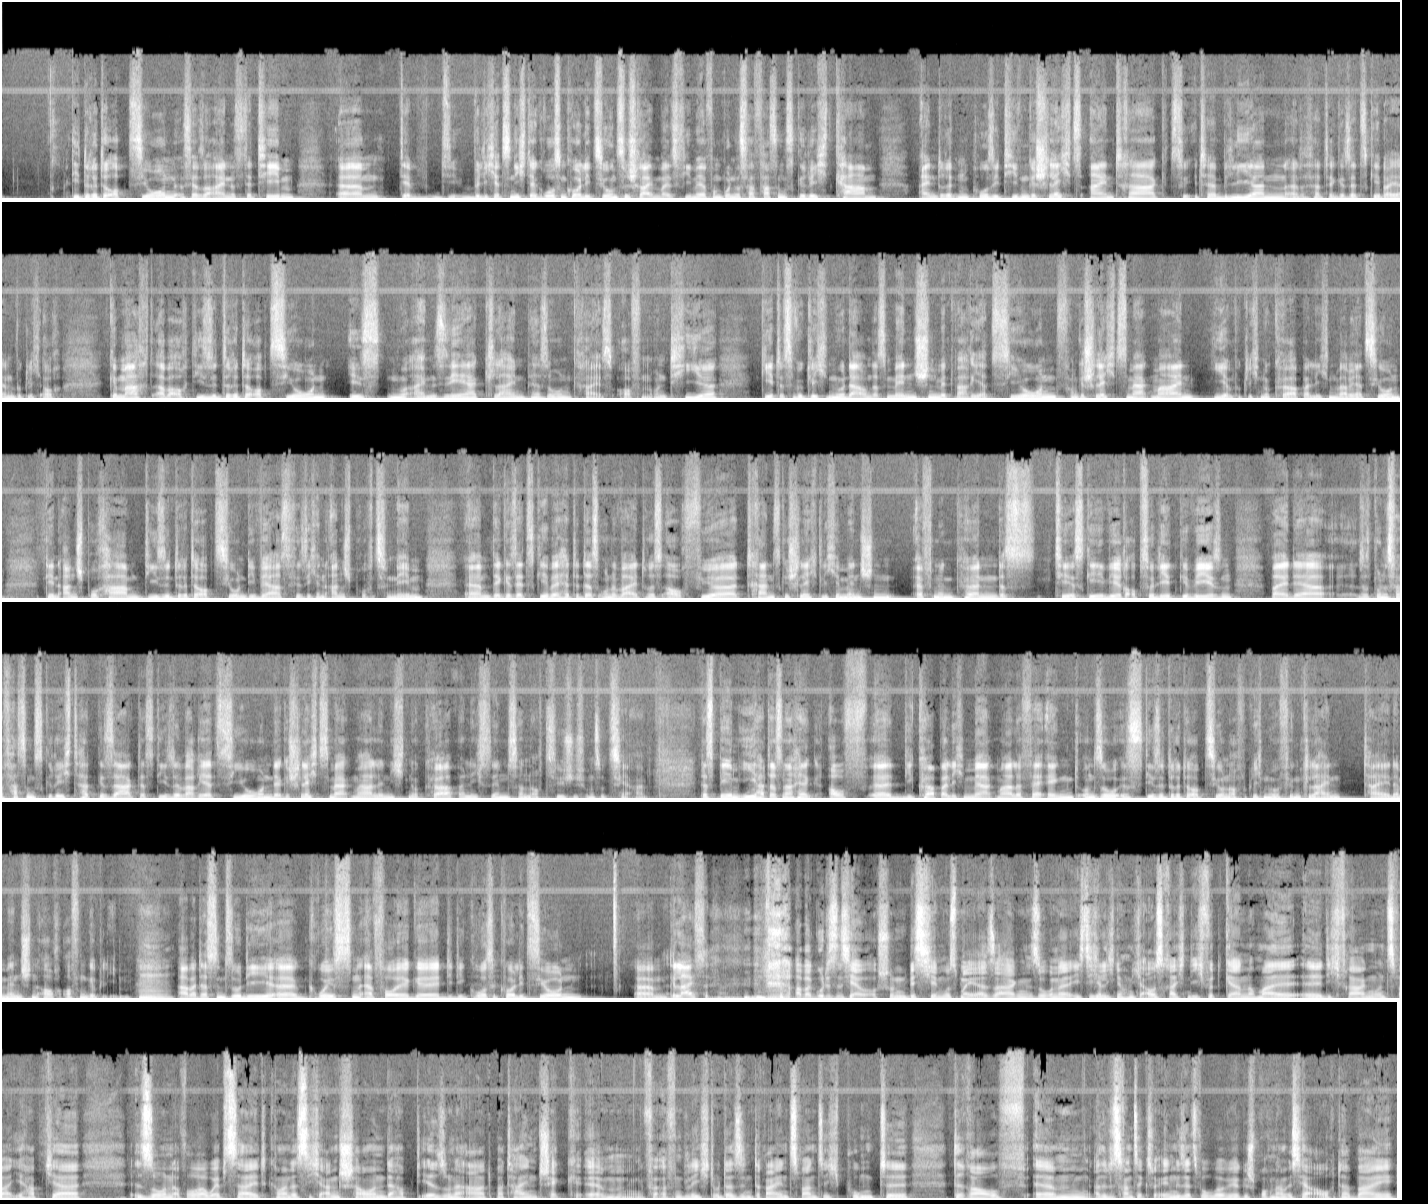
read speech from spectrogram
Die dritte Option ist ja so eines der Themen, ähm, der will ich jetzt nicht der Großen Koalition zu schreiben, weil es vielmehr vom Bundesverfassungsgericht kam, einen dritten positiven Geschlechtseintrag zu etablieren. Das hat der Gesetzgeber ja dann wirklich auch gemacht. Aber auch diese dritte Option ist nur einem sehr kleinen Personenkreis offen. Und hier geht es wirklich nur darum, dass Menschen mit Variation von Geschlechtsmerkmalen, hier wirklich nur körperlichen Variationen, den Anspruch haben, diese dritte Option divers für sich in Anspruch zu nehmen. Ähm, der Gesetzgeber hätte das ohne weiteres auch für transgeschlechtliche Menschen öffnen können. Das TSG wäre obsolet gewesen, weil der, das Bundesverfassungsgericht hat gesagt, dass diese Variation der Geschlechtsmerkmale nicht nur körperlich sind, sondern auch psychisch und sozial. Das BMI hat das nachher auf äh, die körperlichen Merkmale verengt und so ist diese dritte Option auch wirklich nur für einen kleinen Teil der Menschen auch offen geblieben. Mhm. Aber das sind so die äh, größten Erfolge, die die Große Koalition ähm, geleistet hat. Aber gut, es ist ja auch schon ein bisschen, muss man ja sagen, so, ne? Ich sicherlich noch nicht ausreichend. Ich würde gerne nochmal äh, dich fragen, und zwar, ihr habt ja so ein, auf eurer Website kann man das sich anschauen, da habt ihr so eine Art Parteiencheck ähm, veröffentlicht und da sind 23 Punkte drauf. Ähm, also das Transsexuellengesetz, worüber wir gesprochen haben, ist ja auch dabei.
